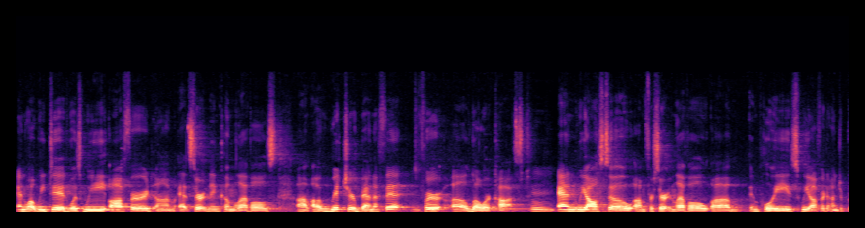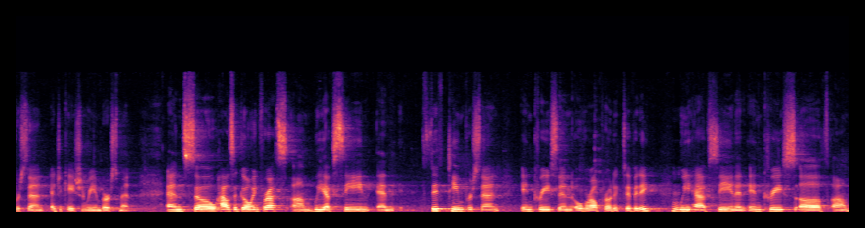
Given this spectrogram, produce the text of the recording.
And what we did was we offered um, at certain income levels um, a richer benefit mm. for a lower cost. Mm. And we also, um, for certain level um, employees, we offered 100% education reimbursement. And so how's it going for us? Um, we have seen a 15% increase in overall productivity. We have seen an increase of um,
